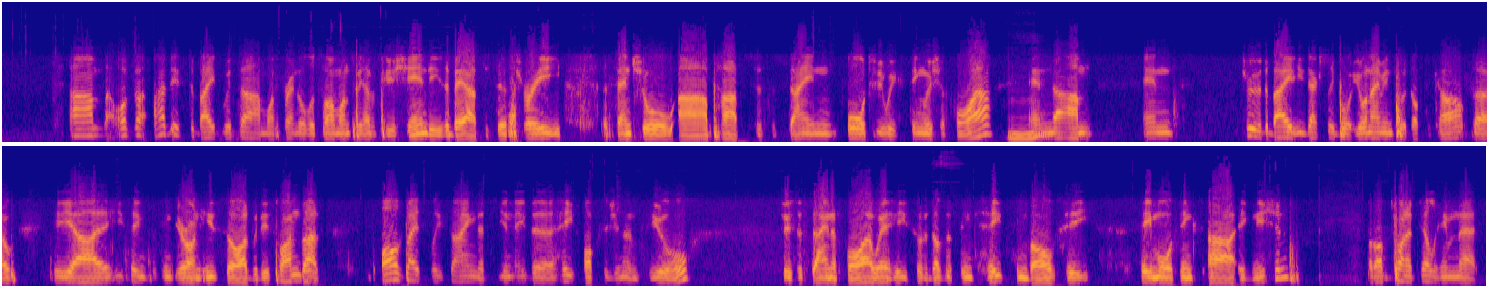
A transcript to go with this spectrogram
Um, I've had this debate with uh, my friend all the time once we have a few shandies about the three essential uh, parts to sustain or to extinguish a fire. And um, and through the debate, he's actually brought your name into it, Dr. Karl. So he uh, he seems to think you're on his side with this one. But I was basically saying that you need the heat, oxygen, and fuel to sustain a fire. Where he sort of doesn't think heat's involved. He he more thinks uh, ignition. But I'm trying to tell him that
